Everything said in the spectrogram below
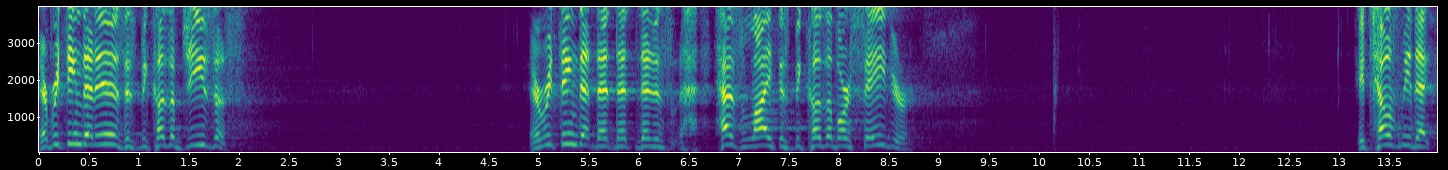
Everything that is is because of Jesus. Everything that, that, that, that is, has life is because of our Savior. It tells me that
